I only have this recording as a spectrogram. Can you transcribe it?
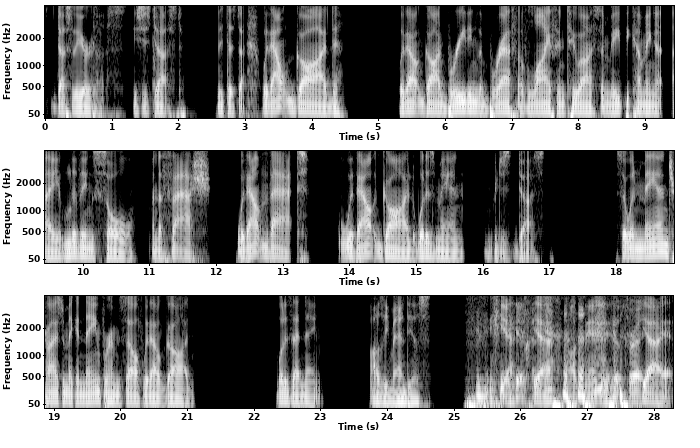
It's dust of the earth. Dust. He's just dust. He's just dust. Without God, without God breathing the breath of life into us and be becoming a, a living soul, and a nephesh, without that, without God, what is man? We're just dust. So when man tries to make a name for himself without God, what is that name? Ozymandias. yeah, yeah, Ozymandias. That's right. Yeah,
